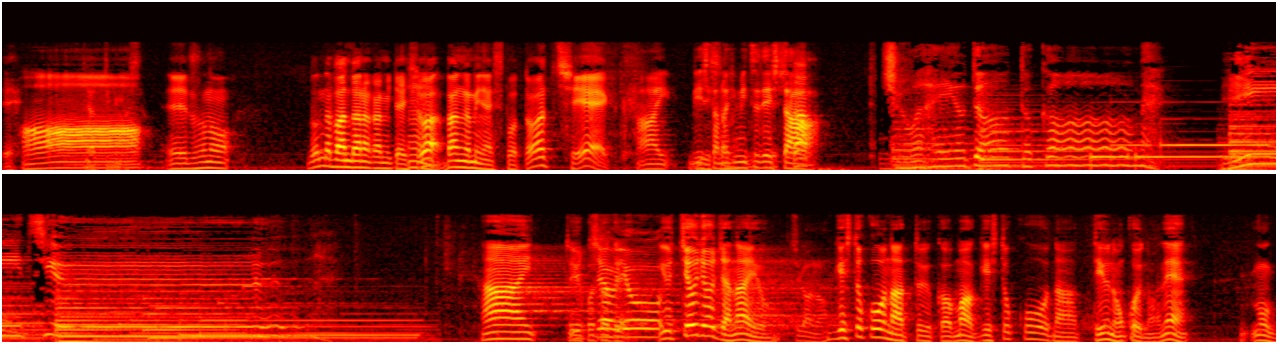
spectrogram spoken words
ええ。やってみまあした。えーとそのどんなバンダナか見たい人は、番組内スポットをチェック。あはい。ビスタの秘密でした。チョアヘヨドットコム。It's you. はい。ということで。言っちゃうよ。言っちゃうよじゃないよ。違うの？ゲストコーナーというかまあゲストコーナーっていうの？こういうのはねもう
